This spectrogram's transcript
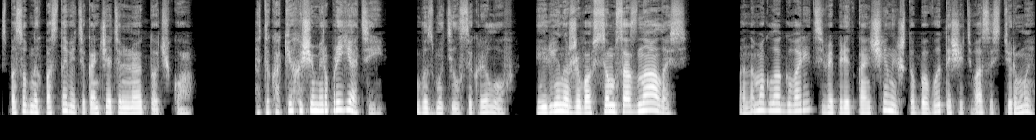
способных поставить окончательную точку. «Это каких еще мероприятий?» — возмутился Крылов. «Ирина же во всем созналась!» Она могла говорить себя перед кончиной, чтобы вытащить вас из тюрьмы.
